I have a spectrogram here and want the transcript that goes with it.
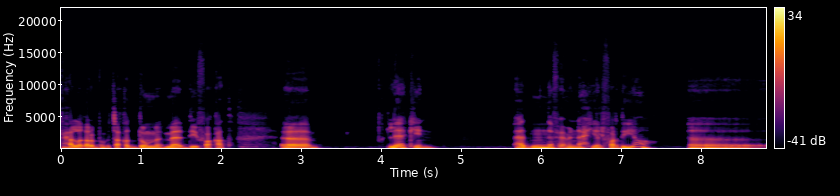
في حال الغرب تقدم مادي فقط. آه لكن هذا النفع من الناحية الفردية آه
